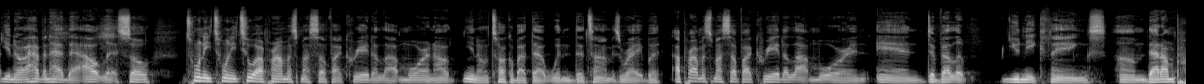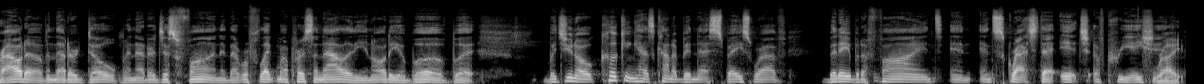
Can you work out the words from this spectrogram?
You know, I haven't had that outlet. So 2022, I promised myself I create a lot more, and I'll you know talk about that when the time is right. But I promised myself I create a lot more and and develop unique things um, that I'm proud of and that are dope and that are just fun and that reflect my personality and all the above. But but you know, cooking has kind of been that space where I've been able to find and and scratch that itch of creation. Right,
